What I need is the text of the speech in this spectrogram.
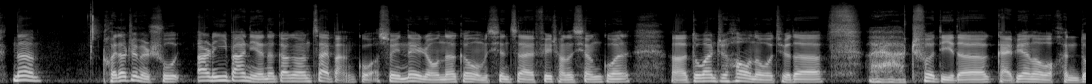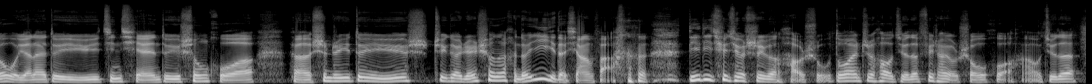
那。回到这本书，二零一八年呢刚刚再版过，所以内容呢跟我们现在非常的相关。呃，读完之后呢，我觉得，哎呀，彻底的改变了我很多我原来对于金钱、对于生活，呃，甚至于对于这个人生的很多意义的想法。的的确确是一本好书，读完之后觉得非常有收获啊！我觉得，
